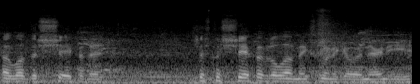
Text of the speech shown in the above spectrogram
I love the shape of it. Just the shape of it alone makes me want to go in there and eat.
